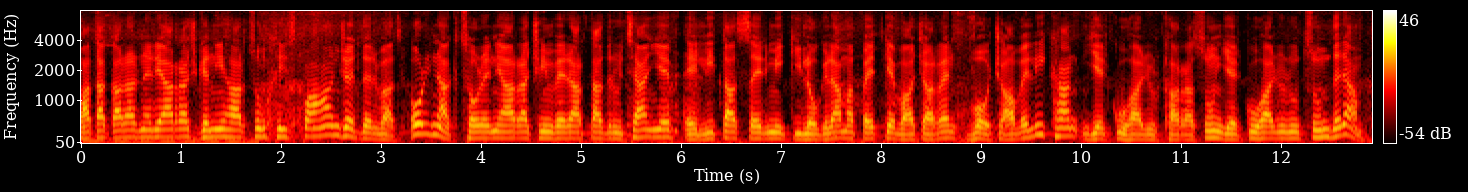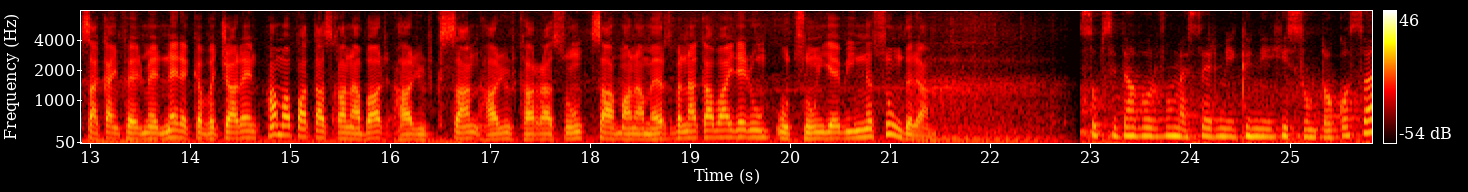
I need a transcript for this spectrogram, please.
Մատակարարների առաջ գնի հարցում խիստ պահանջ է դրված։ Օրինակ, ծորենի առաջին վերարտադրության եւ էլիտա սերմի կիլոգրամը պետք է վաճառեն ոչ ավելի քան 240-280 դրամ, սակայն ֆերմերները կվճարեն համապատասխանաբար 120-140, սահմանամերձ բնակավայրերում 80 եւ 90 դրամ սուբսիդավորվում է սերմի գնի 50%-ը,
